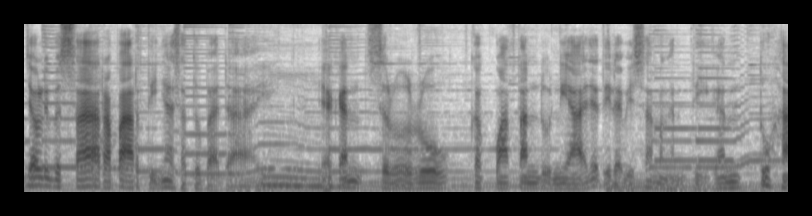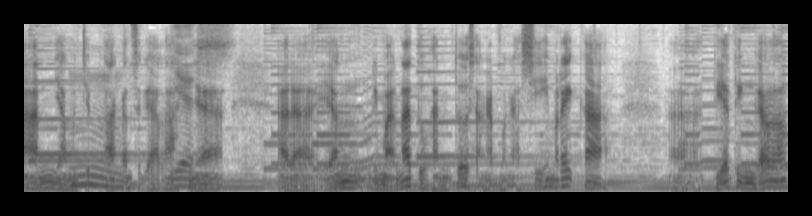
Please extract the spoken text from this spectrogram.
jauh lebih besar apa artinya satu badai hmm. ya kan seluruh kekuatan dunia aja tidak bisa menghentikan Tuhan yang hmm. menciptakan segalanya yes. ada yang di mana Tuhan itu sangat mengasihi mereka uh, dia tinggal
